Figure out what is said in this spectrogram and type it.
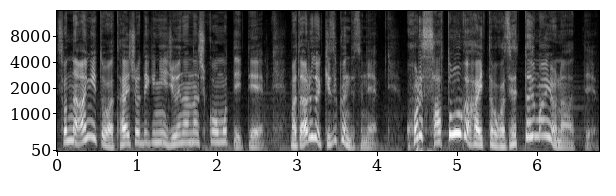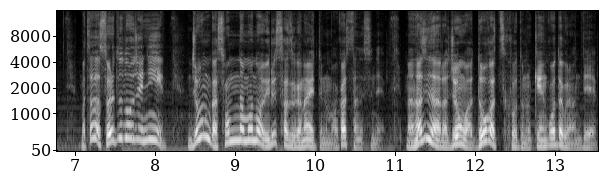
そんな兄とは対照的に柔軟な思考を持っていて、またある時気づくんですね。これ砂糖が入った方が絶対うまいよなって。まあ、ただそれと同時に、ジョンがそんなものを許すはずがないというのも分かってたんですね。まあ、なぜならジョンは度がつくほどの健康オタクなんで、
